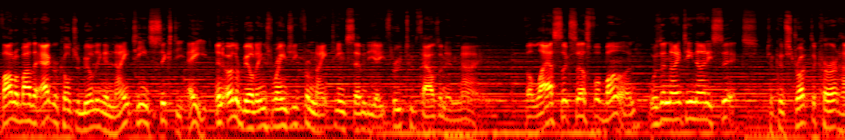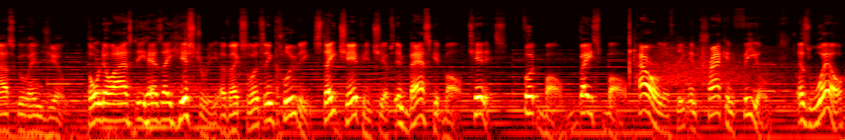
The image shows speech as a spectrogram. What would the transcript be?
followed by the agriculture building in 1968 and other buildings ranging from 1978 through 2009. The last successful bond was in 1996 to construct the current high school and gym. Thorndale ISD has a history of excellence, including state championships in basketball, tennis, football, baseball, powerlifting, and track and field, as well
